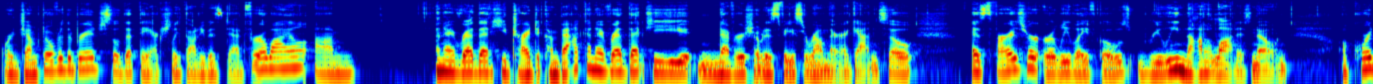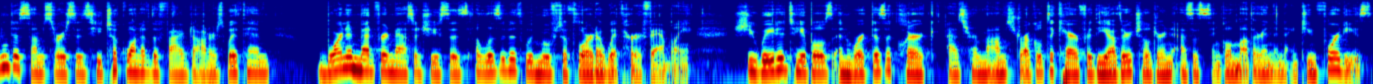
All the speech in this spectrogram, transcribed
or jumped over the bridge so that they actually thought he was dead for a while. Um, and I read that he tried to come back and I read that he never showed his face around there again. So as far as her early life goes, really not a lot is known. According to some sources, he took one of the five daughters with him, Born in Medford, Massachusetts, Elizabeth would move to Florida with her family. She waited tables and worked as a clerk as her mom struggled to care for the other children as a single mother in the 1940s.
